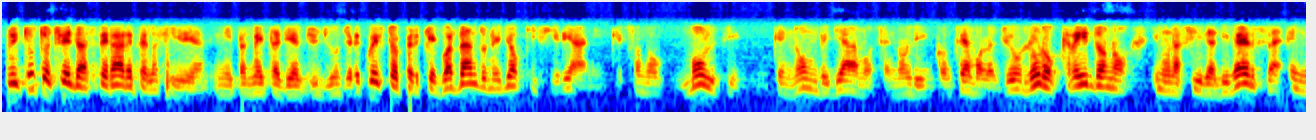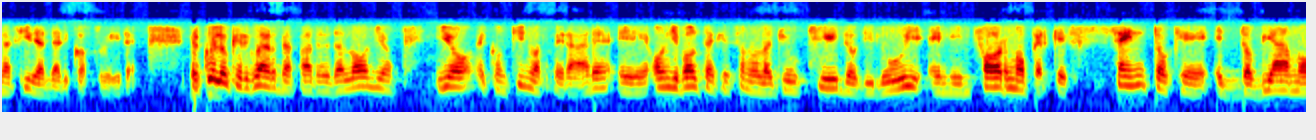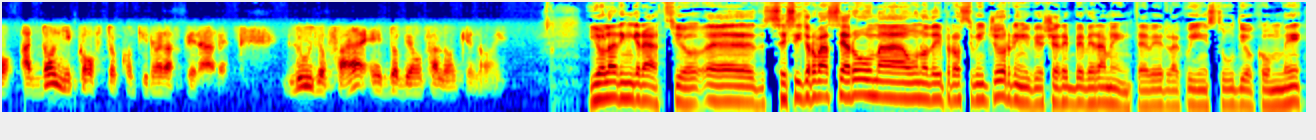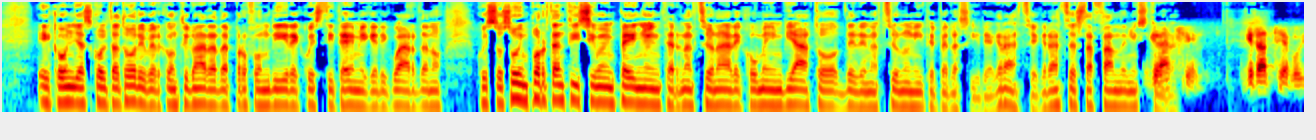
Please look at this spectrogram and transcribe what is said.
Prima di tutto c'è da sperare per la Siria, mi permetta di aggiungere questo perché guardando negli occhi siriani, che sono molti che non vediamo se non li incontriamo laggiù, loro credono in una Siria diversa e una Siria da ricostruire. Per quello che riguarda Padre Dall'Olio, io continuo a sperare e ogni volta che sono laggiù chiedo di lui e mi informo perché sento che dobbiamo ad ogni costo continuare a sperare. Lui lo fa e dobbiamo farlo anche noi. Io la ringrazio. Eh, se si trovasse a Roma uno dei prossimi giorni mi piacerebbe veramente averla qui in studio con me e con gli ascoltatori per continuare ad approfondire questi temi che riguardano questo suo importantissimo impegno internazionale come inviato delle Nazioni Unite per la Siria. Grazie, grazie Staffan de Mistura. Grazie, grazie a voi.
